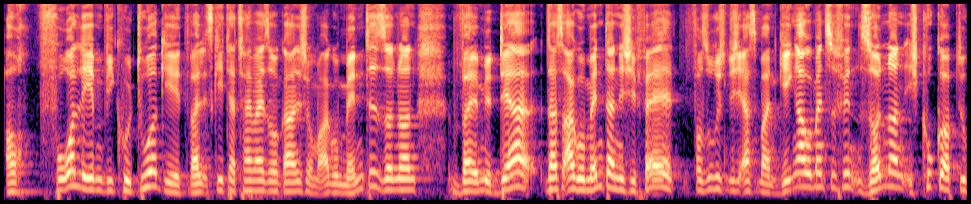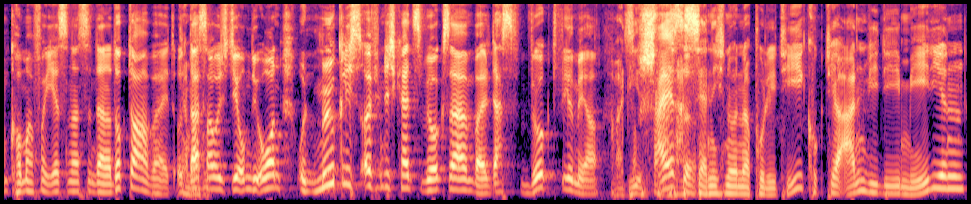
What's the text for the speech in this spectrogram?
auch vorleben, wie Kultur geht, weil es geht ja teilweise auch gar nicht um Argumente, sondern weil mir der, das Argument dann nicht gefällt, versuche ich nicht erstmal ein Gegenargument zu finden, sondern ich gucke, ob du ein Komma vergessen hast in deiner Doktorarbeit. Und das hau ich dir um die Ohren und möglichst öffentlichkeitswirksam, weil das wirkt viel mehr. Aber Ist die Scheiße. Das ist ja nicht nur in der Politik. Guck dir an, wie die Medien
